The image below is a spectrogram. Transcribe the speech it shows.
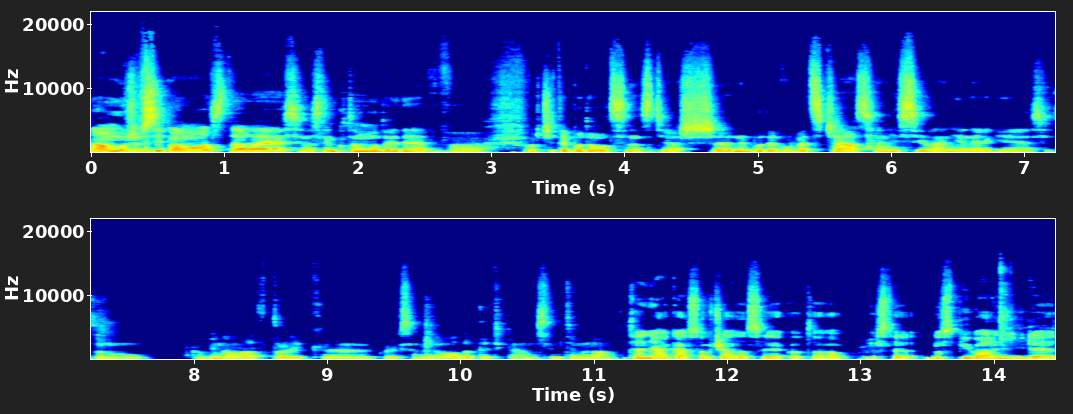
No, můžu si pomoct, ale si myslím, k tomu dojde v, v určité budoucnosti, až nebude vůbec čas, ani síla, ani energie si tomu jako věnovat tolik, eh, kolik jsem věnoval do teďka, myslím těm hrám. To je nějaká součást asi jako toho prostě dospívání, kde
